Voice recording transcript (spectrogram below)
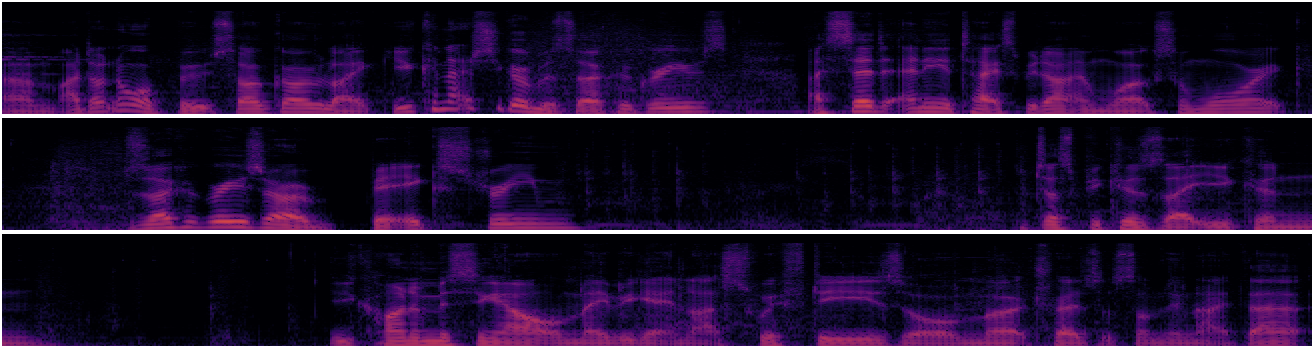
Um, I don't know what boots I'll go. Like, you can actually go Berserker Greaves. I said any attack speed item works on Warwick. Berserker Greaves are a bit extreme. Just because, like, you can... You're kind of missing out on maybe getting, like, Swifties or Merc Treads or something like that.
